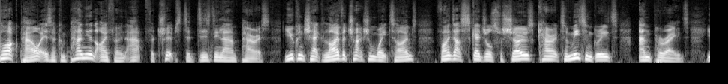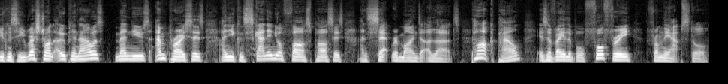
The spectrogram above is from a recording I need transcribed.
ParkPal is a companion iPhone app for trips to Disneyland Paris. You can check live attraction wait times, find out schedules for shows, character meet and greets, and parades. You can see restaurant opening hours, menus, and prices, and you can scan in your fast passes and set reminder alerts. ParkPal is available for free from the App Store.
